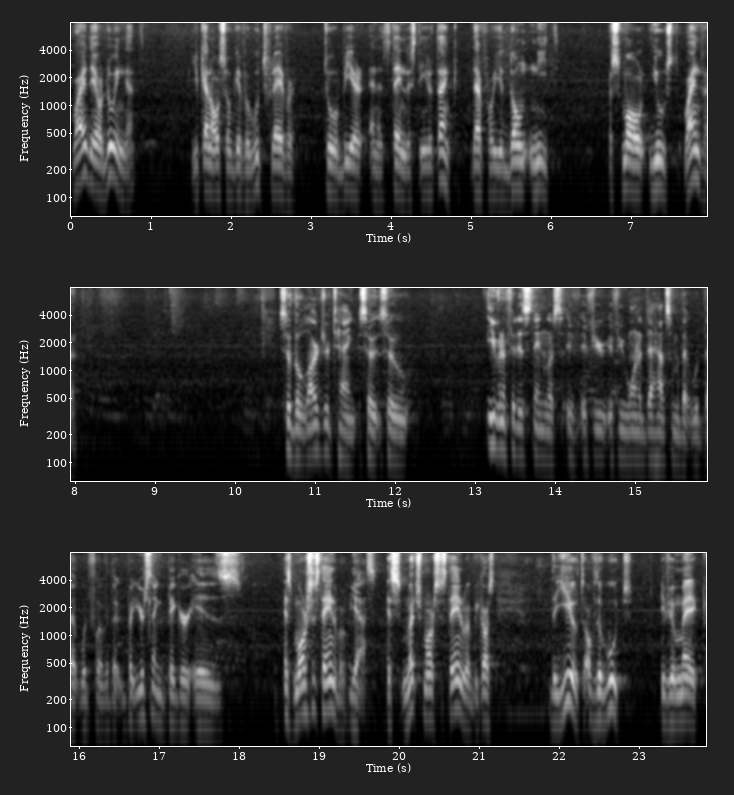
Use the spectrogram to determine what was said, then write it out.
why they are doing that? You can also give a wood flavor to a beer in a stainless steel tank. Therefore, you don't need a small used wine vat. So the larger tank. So so even if it is stainless, if, if you if you wanted to have some of that wood that wood flavor, that, but you're saying bigger is It's more sustainable. yes. It's much more sustainable because the yield of the wood, if you make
